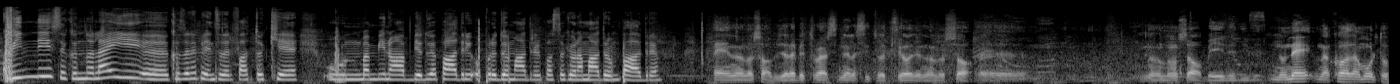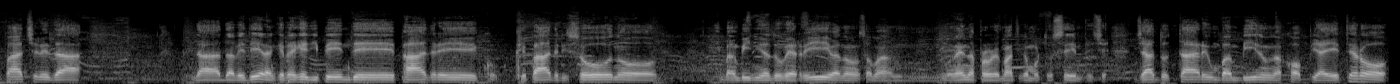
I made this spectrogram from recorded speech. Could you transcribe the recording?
Quindi, secondo lei, eh, cosa ne pensa del fatto che un bambino abbia due padri oppure due madri al posto che una madre e un padre? Eh, non lo so, bisognerebbe trovarsi nella situazione, non lo so. eh, non, non so bene, non è una cosa molto facile da, da- da vedere, anche perché dipende padre, che padri sono, i bambini da dove arrivano, insomma non è una problematica molto semplice. Già adottare un bambino, una coppia etero,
